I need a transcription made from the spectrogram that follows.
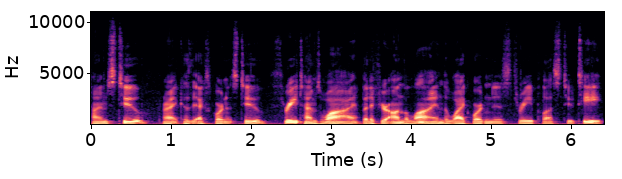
times 2, right, because the x-coordinate is 2, 3 times y, but if you're on the line, the y-coordinate is 3 plus 2t,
